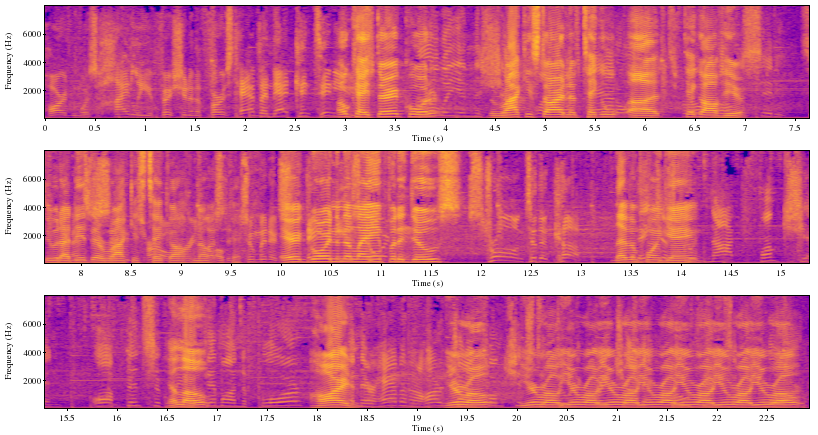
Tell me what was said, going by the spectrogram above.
Harden was highly efficient in the first half, and that continues. Okay, third quarter. The Rockets starting to take a uh, take off here. See what I did there? Rockets take off. No, okay. Eric Gordon in the lane for the deuce. Strong to the cup. 11 point game. Not function offensively Hello. with him on the floor. Hard. And they're having a hard Euro, time functions Euro, to do a Euro, Euro, Euro, Euro, Euro, Euro. floor,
